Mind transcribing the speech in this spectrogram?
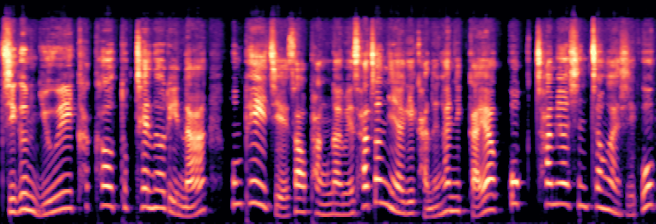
지금 UA 카카오톡 채널이나 홈페이지에서 박람회 사전 예약이 가능하니까요. 꼭 참여 신청하시고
